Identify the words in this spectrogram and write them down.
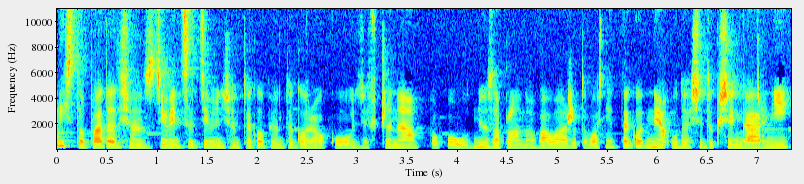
listopada 1995 roku dziewczyna po południu zaplanowała, że to właśnie tego dnia uda się do księgarni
